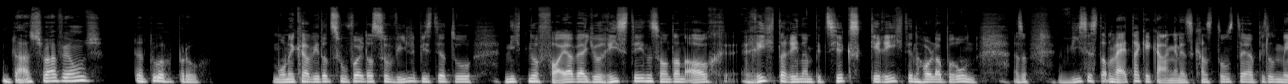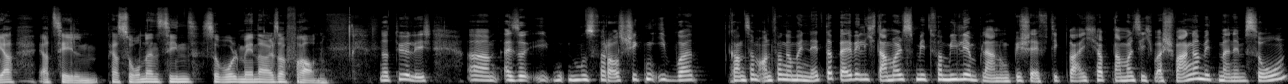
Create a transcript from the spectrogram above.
Und das war für uns der Durchbruch. Monika, wie der Zufall das so will, bist ja du nicht nur Feuerwehrjuristin, sondern auch Richterin am Bezirksgericht in Hollerbrunn. Also wie ist es dann weitergegangen? Jetzt kannst du uns da ja ein bisschen mehr erzählen. Personen sind sowohl Männer als auch Frauen. Natürlich. Ähm, also ich muss vorausschicken, ich war ganz am Anfang einmal nicht dabei, weil ich damals mit Familienplanung beschäftigt war. Ich habe damals, ich war schwanger mit meinem Sohn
